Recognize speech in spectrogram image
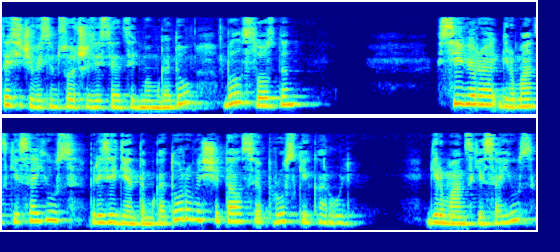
В 1867 году был создан Северо-Германский союз, президентом которого считался прусский король. Германский союз,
